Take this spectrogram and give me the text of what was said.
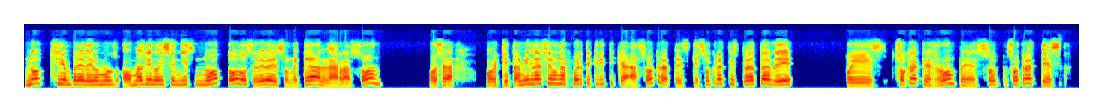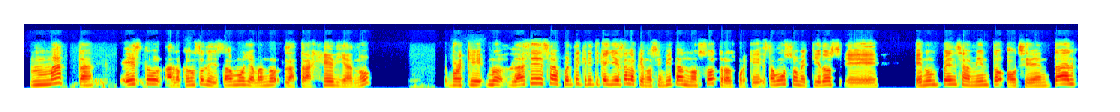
No siempre debemos, o más bien lo dice Nis, no todo se debe de someter a la razón. O sea, porque también le hace una fuerte crítica a Sócrates, que Sócrates trata de, pues, Sócrates rompe, Sócrates mata esto a lo que nosotros le estamos llamando la tragedia, ¿no? porque no, le hace esa fuerte crítica y es a lo que nos invita a nosotros, porque estamos sometidos eh, en un pensamiento occidental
